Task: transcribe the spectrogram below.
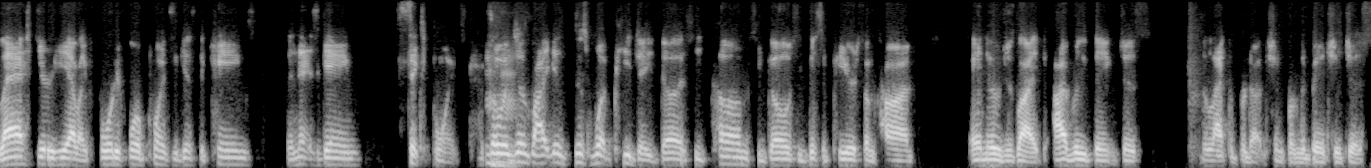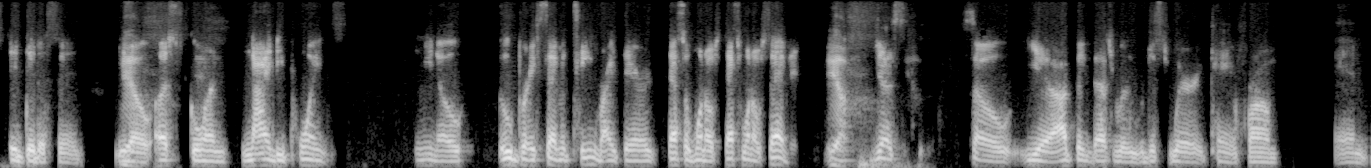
Last year he had like 44 points against the Kings. The next game, six points. So Mhm. it's just like it's just what PJ does. He comes, he goes, he disappears sometimes. And it was just like I really think just the lack of production from the bench is just it did us in. You Yeah. know, us scoring 90 points, you know, Oubre 17 right there. That's a 10 that's 107 Yeah. just so yeah, I think that's really just where it came from, and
